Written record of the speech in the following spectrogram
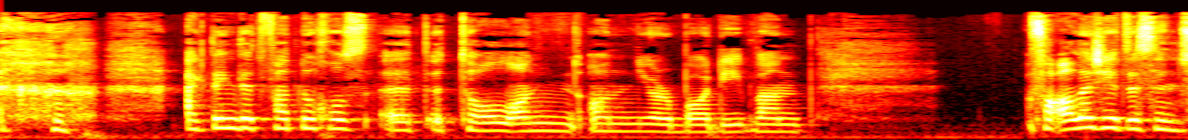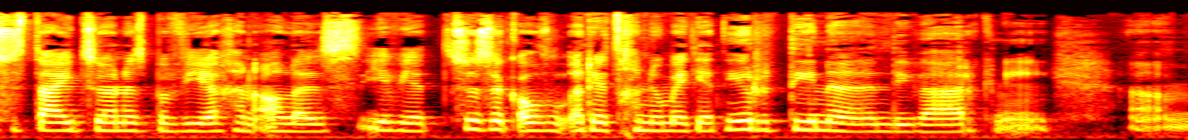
ek dink dit vat nogals 'n toll on on your body want veral as jy tussen so tydsones beweeg en alles, jy weet, soos ek al reeds genoem het, jy het nie rotine in die werk nie. Ehm um,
